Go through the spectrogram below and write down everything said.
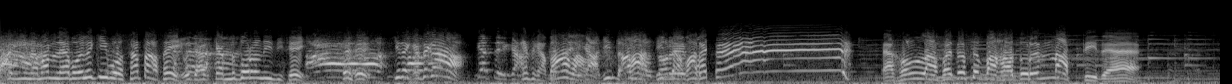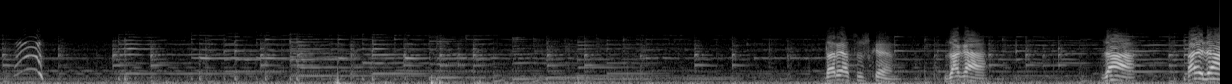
বাগি না মারলে বলে কি বো সাতা আছে। ওই দেখ কেমন দৌড়ানি দিছে। কি রে গেছে গা? গেছে গা। বাবা জিন্দাবাদ জিন্দাবাদ এখন লাফাইতেছে বাহাদুরের নাতি রে দাঁড়িয়ে আছিস কেন? জাগা। যা। এই যা।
